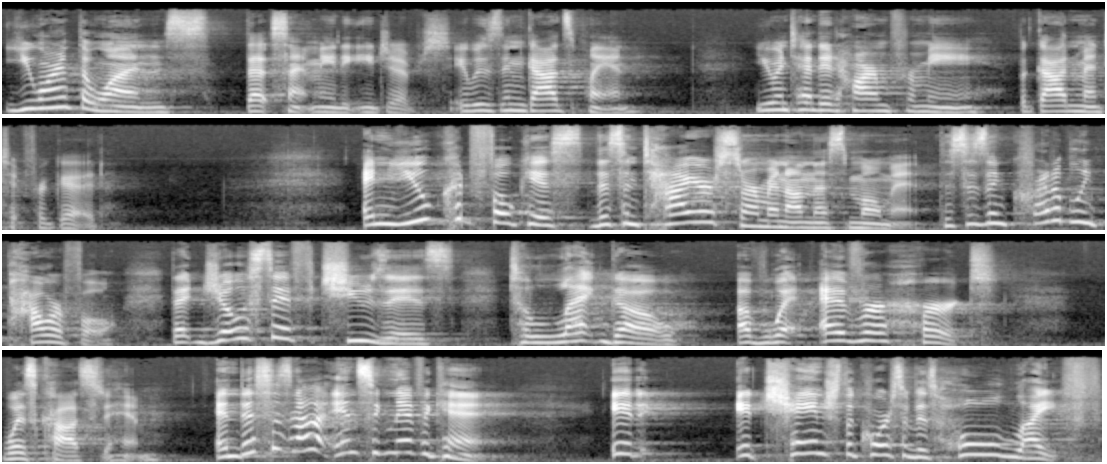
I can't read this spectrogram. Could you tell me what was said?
You aren't the ones that sent me to Egypt, it was in God's plan. You intended harm for me, but God meant it for good. And you could focus this entire sermon on this moment. This is incredibly powerful that Joseph chooses to let go of whatever hurt was caused to him. And this is not insignificant. It, it changed the course of his whole life.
